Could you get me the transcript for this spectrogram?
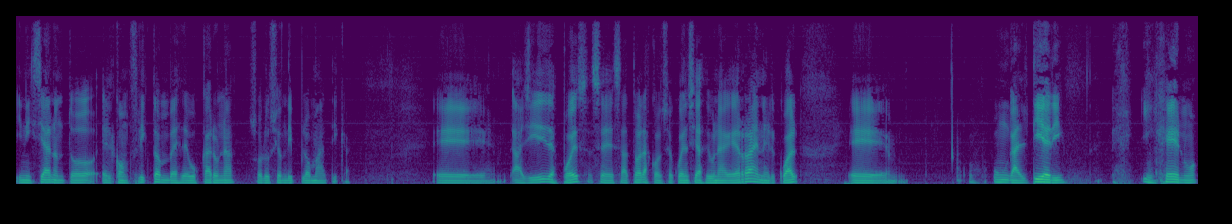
iniciaron todo el conflicto en vez de buscar una solución diplomática. Eh, allí después se desató las consecuencias de una guerra en el cual eh, un Galtieri ingenuo,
